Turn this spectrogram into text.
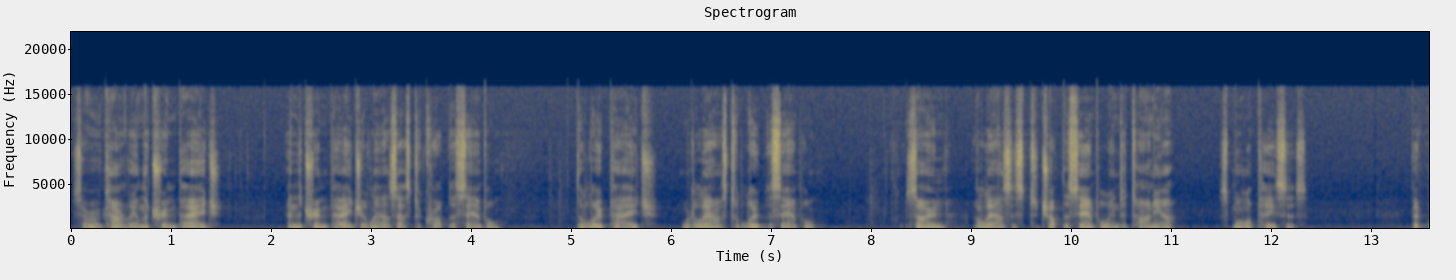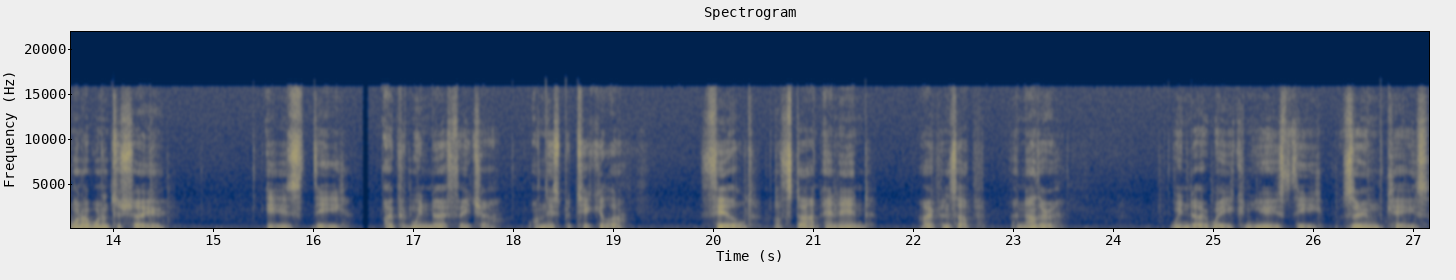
So we're currently on the trim page, and the trim page allows us to crop the sample. The loop page would allow us to loop the sample. Zone allows us to chop the sample into tinier, smaller pieces. But what I wanted to show you is the open window feature on this particular field of start and end opens up another window where you can use the zoom keys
